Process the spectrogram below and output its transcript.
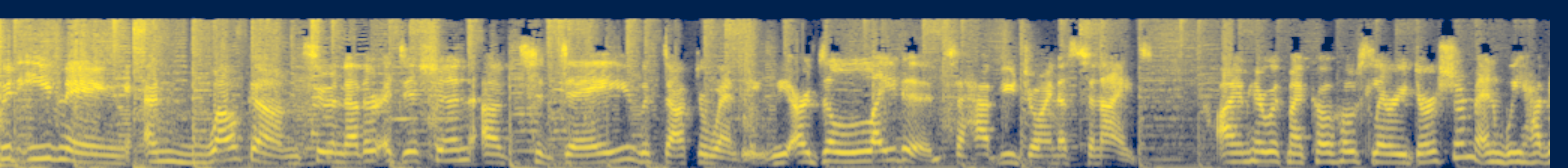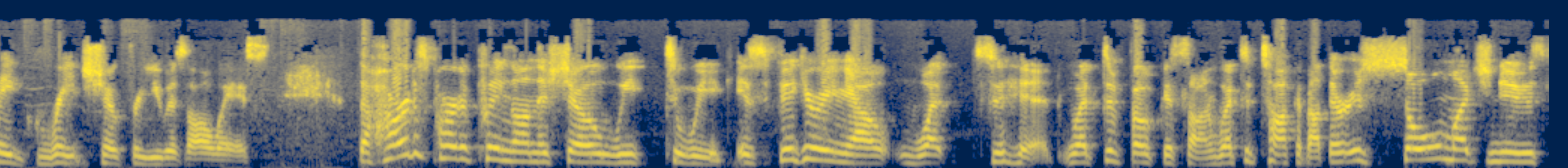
Good evening and welcome to another edition of Today with Dr. Wendy. We are delighted to have you join us tonight. I am here with my co host, Larry Dersham, and we have a great show for you as always. The hardest part of putting on this show week to week is figuring out what to hit, what to focus on, what to talk about. There is so much news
